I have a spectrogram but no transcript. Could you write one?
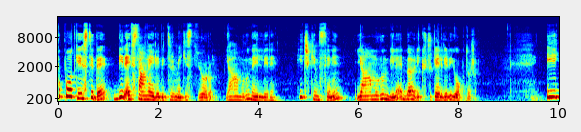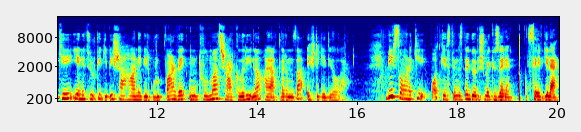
Bu podcast'i de bir efsaneyle bitirmek istiyorum. Yağmur'un elleri. Hiç kimsenin Yağmur'un bile böyle küçük elleri yoktur. İyi ki Yeni Türkü gibi şahane bir grup var ve unutulmaz şarkılarıyla hayatlarımıza eşlik ediyorlar. Bir sonraki podcast'imizde görüşmek üzere. Sevgiler.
